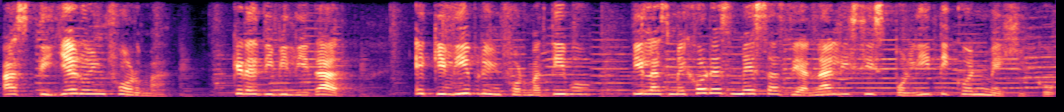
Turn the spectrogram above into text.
Astillero Informa, credibilidad, equilibrio informativo y las mejores mesas de análisis político en México.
